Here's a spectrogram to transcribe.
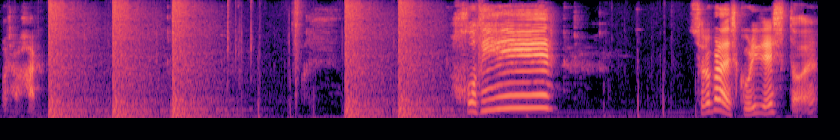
Vamos a bajar. ¡Joder! Solo para descubrir esto, ¿eh?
